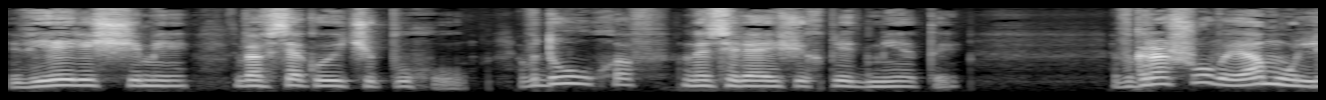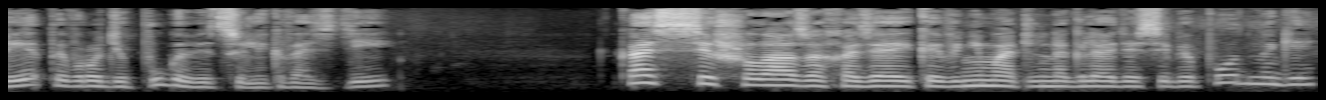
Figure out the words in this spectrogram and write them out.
верящими во всякую чепуху, в духов, населяющих предметы, в грошовые амулеты вроде пуговиц или гвоздей. Касси шла за хозяйкой, внимательно глядя себе под ноги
